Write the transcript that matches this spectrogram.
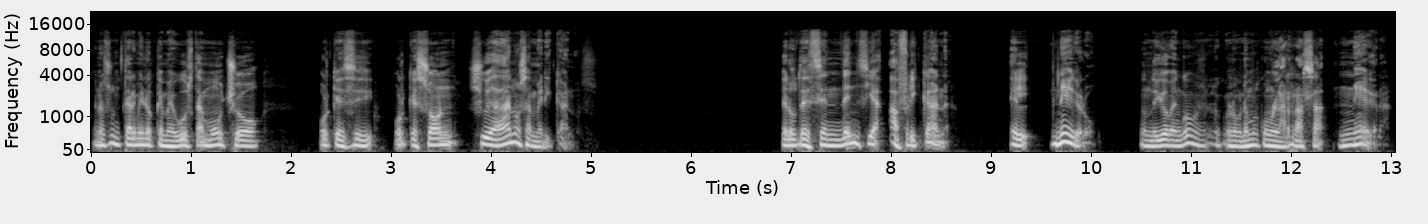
No es un término que me gusta mucho porque, sí, porque son ciudadanos americanos, pero descendencia africana, el negro, donde yo vengo, lo logramos como la raza negra,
